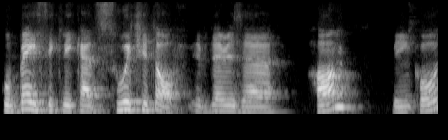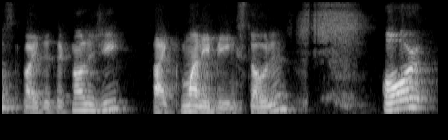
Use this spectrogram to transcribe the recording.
who basically can switch it off if there is a harm being caused by the technology, like money being stolen, or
